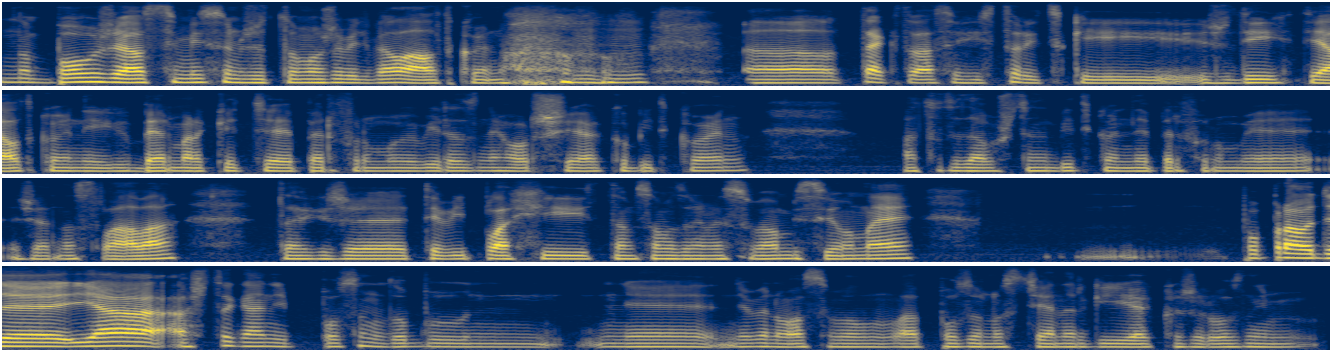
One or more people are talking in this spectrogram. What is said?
No bohužiaľ si myslím, že to môže byť veľa altcoinov. Mm-hmm. uh, tak to asi historicky vždy tie altcoiny v bear markete performujú výrazne horšie ako Bitcoin. A to teda už ten Bitcoin neperformuje žiadna sláva. Takže tie výplachy tam samozrejme sú veľmi silné. Popravde ja až tak ani poslednú dobu ne, nevenoval som veľa pozornosti a energii akože rôznym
